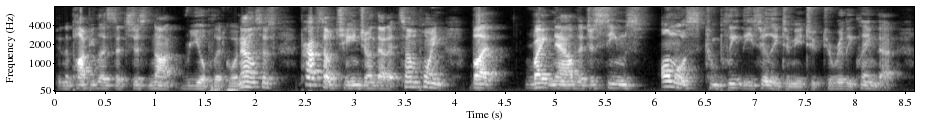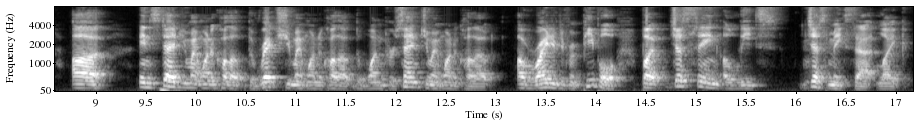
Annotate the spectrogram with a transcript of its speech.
and the populace, that's just not real political analysis. Perhaps I'll change on that at some point, but right now that just seems almost completely silly to me to, to really claim that. Uh, instead, you might want to call out the rich, you might want to call out the 1%, you might want to call out a variety of different people, but just saying elites just makes that, like,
